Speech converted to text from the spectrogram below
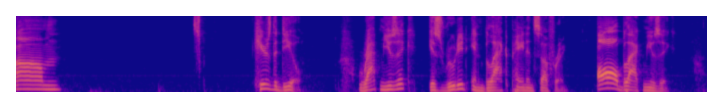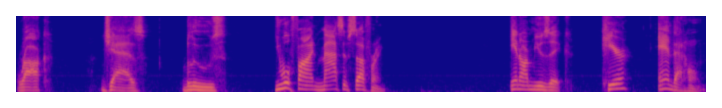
Um, here's the deal rap music is rooted in black pain and suffering. All black music, rock, jazz, blues, you will find massive suffering in our music here and at home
